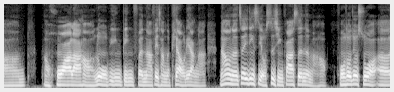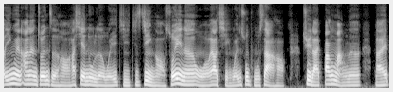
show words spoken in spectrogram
啊啊花啦哈，落英缤纷啊，非常的漂亮啊。然后呢，这一定是有事情发生的嘛哈。佛陀就说，呃，因为阿难尊者哈，他陷入了危急之境啊，所以呢，我要请文殊菩萨哈去来帮忙呢，来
